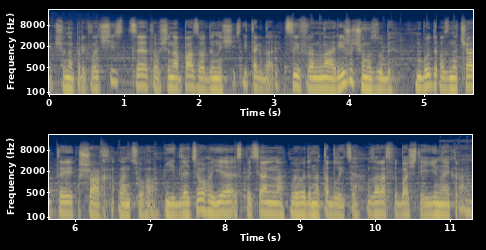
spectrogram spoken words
Якщо, наприклад, 6, це товщина паза 1,6 і так далі. Цифра на ріжучому зубі буде означати шах ланцюга. І для цього є спеціальна виведена таблиця. Зараз ви бачите її на екрані.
